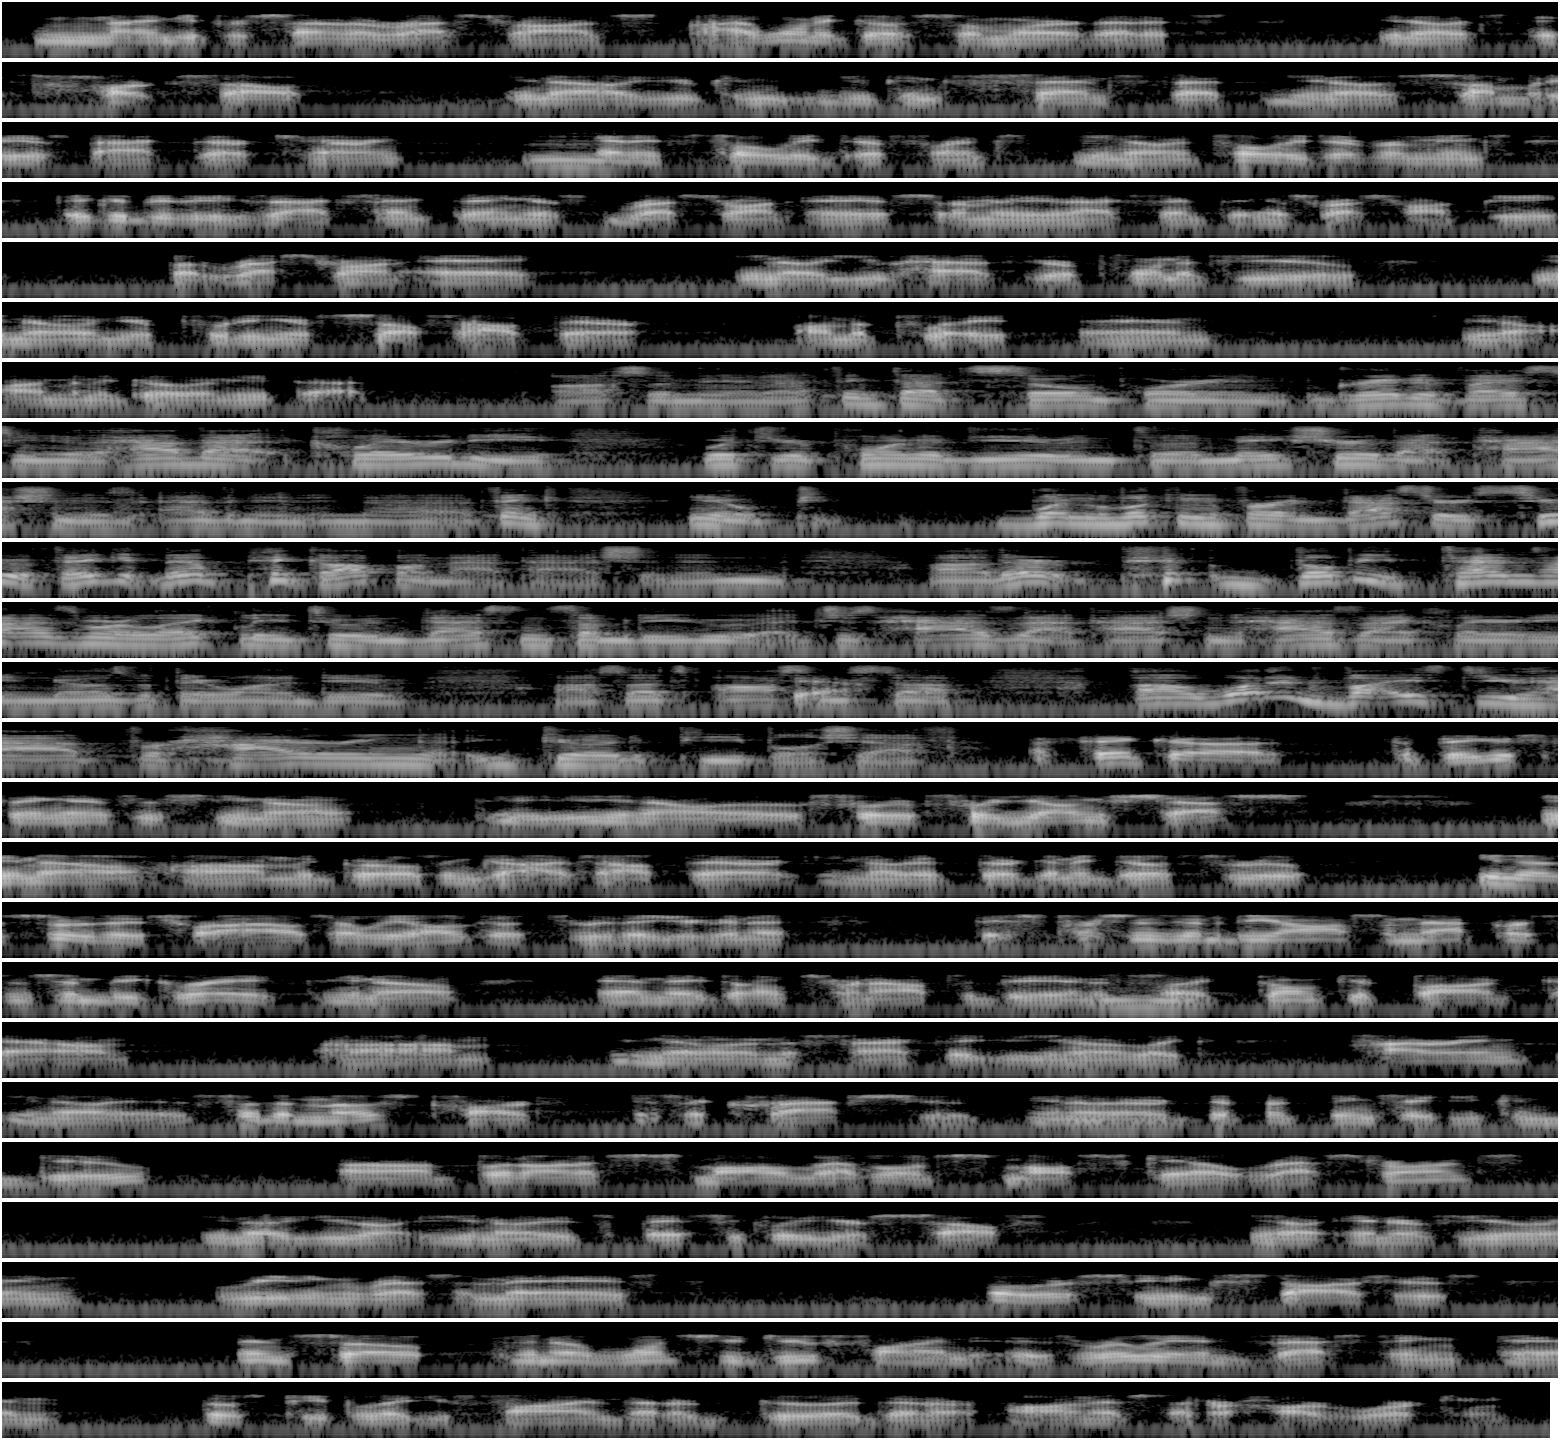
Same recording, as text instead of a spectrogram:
90% of the restaurants. I want to go somewhere that it's you know it's it's heartfelt. You know, you can you can sense that you know somebody is back there caring, and it's totally different. You know, and totally different means it could be the exact same thing as restaurant A is serving the exact same thing as restaurant B, but restaurant A, you know, you have your point of view, you know, and you're putting yourself out there on the plate, and you know, I'm going to go and eat that. Awesome, man. I think that's so important. Great advice, you know, to have that clarity with your point of view and to make sure that passion is evident. And uh, I think, you know, p- when looking for investors too, if they get, they'll pick up on that passion and uh, they're they'll be ten times more likely to invest in somebody who just has that passion, has that clarity, knows what they want to do. Uh, so that's awesome Yeah. stuff. Uh, what advice do you have for hiring good people, chef? I think uh, the biggest thing is, is you know, you know, for for young chefs, you know, um, the girls and guys out there, you know, that they're going to go through, you know, sort of the trials that we all go through. That you're going to, this person's going to be awesome, that person's going to be great, you know, and they don't turn out to be. And it's like, don't get bogged down, um, you know, in the fact that you know, like hiring, you know, for the most part, is a crapshoot. You know, there are different things that you can do, uh, but on a small level and small scale restaurants you know you don't you know it's basically yourself you know interviewing reading resumes overseeing stages and so you know once you do find is really investing in those people that you find that are good that are honest that are hardworking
